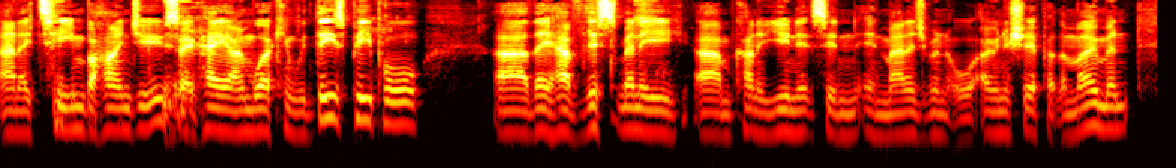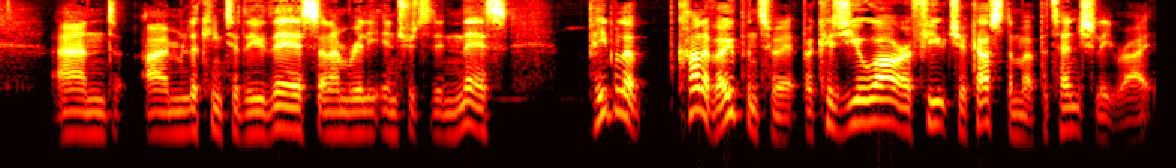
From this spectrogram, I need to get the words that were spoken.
and a team behind you. Say, hey, I'm working with these people. Uh, they have this many um, kind of units in in management or ownership at the moment, and I'm looking to do this, and I'm really interested in this. People are kind of open to it because you are a future customer potentially, right?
